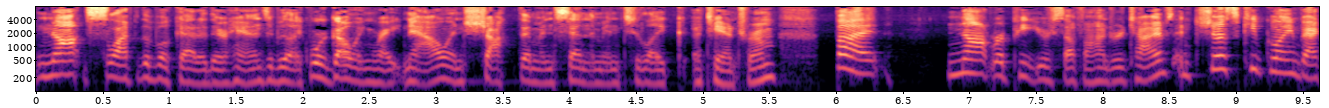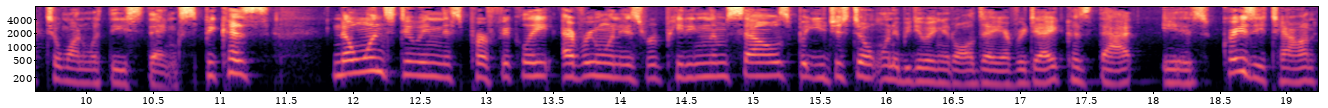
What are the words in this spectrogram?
not slap the book out of their hands and be like, we're going right now and shock them and send them into like a tantrum. But not repeat yourself a hundred times and just keep going back to one with these things because no one's doing this perfectly. Everyone is repeating themselves, but you just don't want to be doing it all day, every day, because that is crazy town.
